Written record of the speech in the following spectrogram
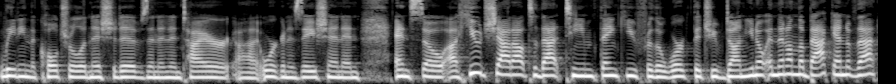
leading the cultural initiatives in an entire uh, organization. And, and so a huge shout out to that team. Thank you for the work that you've done, you know, and then on the back end of that,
